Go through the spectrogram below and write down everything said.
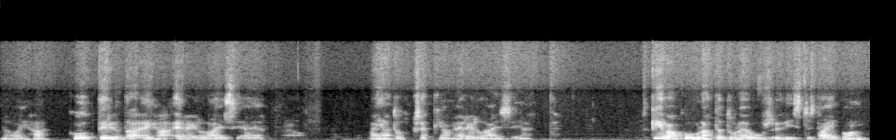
Ne on ihan kulttuurilta ihan erilaisia ja ajatuksetkin on erilaisia. Että kiva kuulla, että tulee uusi yhdistys tai on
